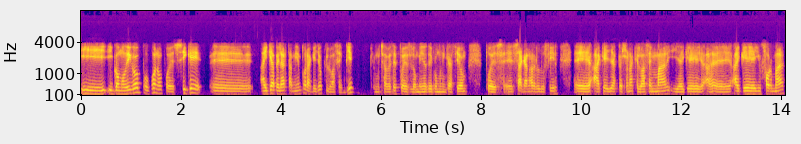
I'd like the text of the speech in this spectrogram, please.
Y, como digo, pues bueno, pues sí que eh, hay que apelar también por aquellos que lo hacen bien, que muchas veces pues los medios de comunicación pues eh, sacan a relucir eh, a aquellas personas que lo hacen mal y hay que eh, hay que informar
